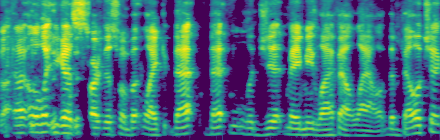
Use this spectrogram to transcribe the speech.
I'll let you guys start this one, but like that that legit made me laugh out loud. The Belichick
